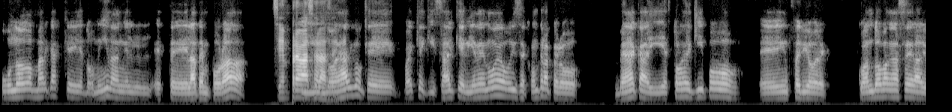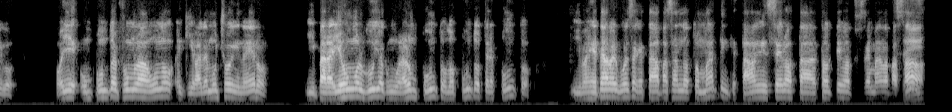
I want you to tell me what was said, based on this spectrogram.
uno o dos marcas que dominan el, este, la temporada. Siempre va a Y ser así. no es algo que, pues que quizá el que viene nuevo dice contra, pero ven acá, y estos equipos eh, inferiores, ¿cuándo van a hacer algo? Oye, un punto de Fórmula 1 equivale a mucho dinero. Y para ellos es un orgullo acumular un punto, dos puntos, tres puntos. Imagínate la vergüenza que estaba pasando a Aston Martin, que estaban en cero hasta esta última semana pasada. Sí.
